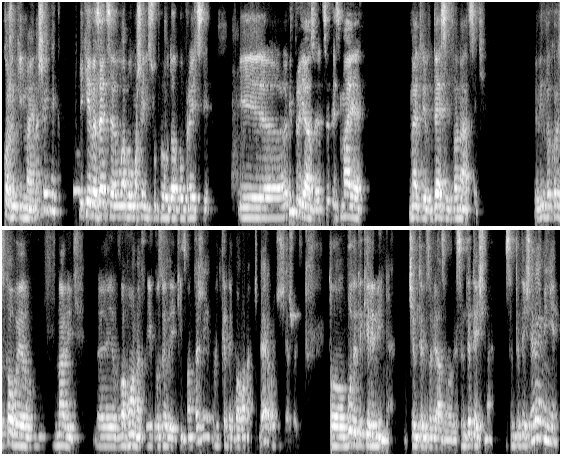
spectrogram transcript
кожен кінь має нашийник, який везеться або в машині супроводу, або в бричці, і е, він прив'язує. Це десь має метрів 10-12. Він використовує навіть е, в вагонах, як возили якісь вантажі, в відкритих вагонах чи дерево, чи ще щось, то були такі реміння, чим тим зав'язували, синтетична, синтетичні ремені.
